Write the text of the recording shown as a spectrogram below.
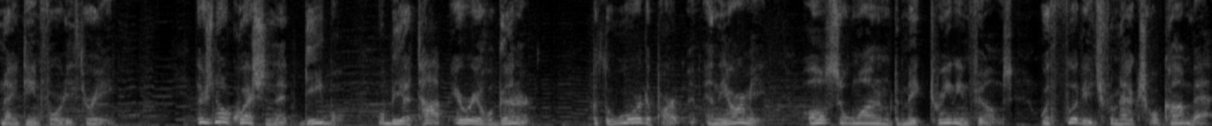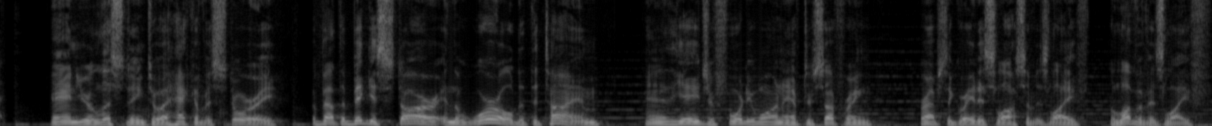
1943. There's no question that Gable will be a top aerial gunner, but the War Department and the Army also want him to make training films with footage from actual combat. And you're listening to a heck of a story about the biggest star in the world at the time, and at the age of 41, after suffering perhaps the greatest loss of his life, the love of his life,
